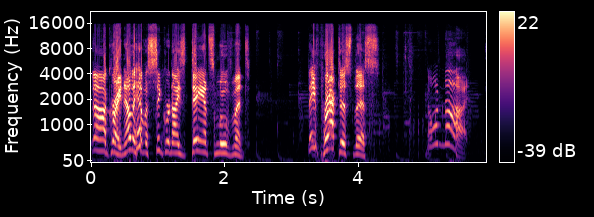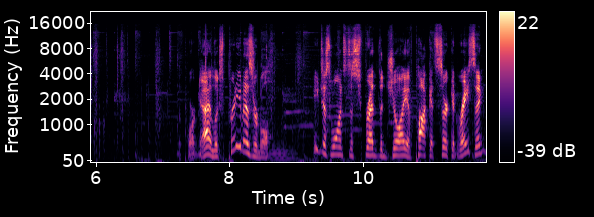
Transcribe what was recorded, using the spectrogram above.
Ah, oh, great. Now they have a synchronized dance movement. They've practiced this. No, I'm not. The poor guy looks pretty miserable. He just wants to spread the joy of Pocket Circuit racing.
